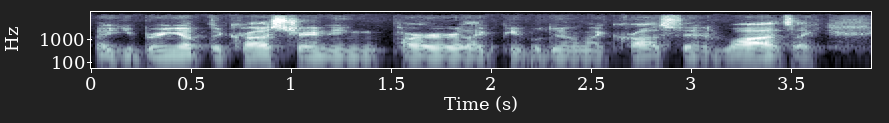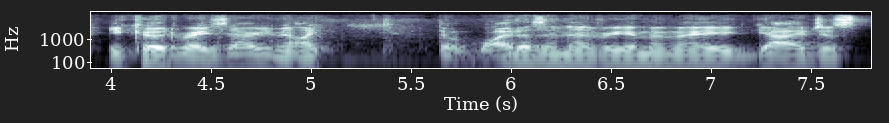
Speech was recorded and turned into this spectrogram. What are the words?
like you bring up the cross training part or like people doing like CrossFit and WODs, like you could raise the argument, like, then why doesn't every MMA guy just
